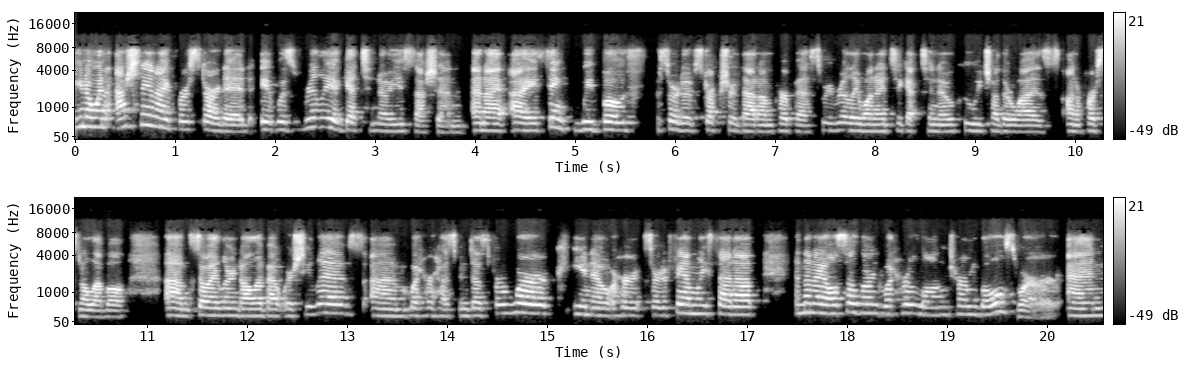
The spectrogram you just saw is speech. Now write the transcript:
You know, when Ashley and I first started, it was really a get to know you session. And I, I think we both sort of structured that on purpose. We really wanted to get to know who each other was on a personal level. Um, so I learned all about where she lives, um, what her husband does for work, you know, her sort of family setup. And then I also learned what her long term goals were. And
